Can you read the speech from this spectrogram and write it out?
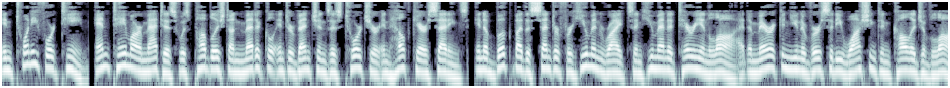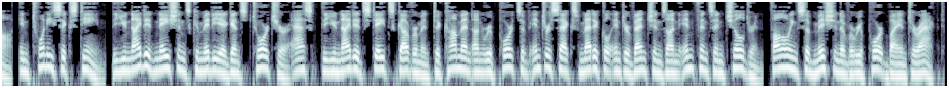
In 2014, Ann Tamar Mattis was published on medical interventions as torture in healthcare settings, in a book by the Center for Human Rights and Humanitarian Law at American University Washington College of Law. In 2016, the United Nations Committee Against Torture asked the United States government to comment on reports of intersex medical interventions on infants and children, following submission of a report by Interact.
